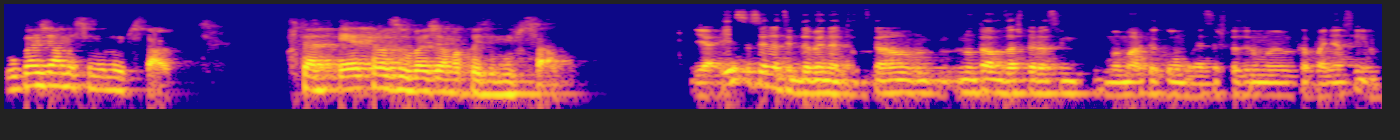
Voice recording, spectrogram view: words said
o beijo é uma cena universal. Portanto, heteros, o beijo é uma coisa universal. Yeah. essa cena tipo da Benetton, não, não estávamos à espera assim uma marca como essas fazer uma campanha assim.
